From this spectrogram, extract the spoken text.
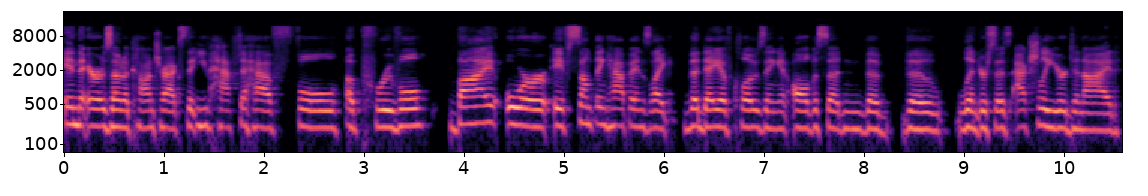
in the Arizona contracts that you have to have full approval by? Or if something happens like the day of closing and all of a sudden the the lender says actually you're denied,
